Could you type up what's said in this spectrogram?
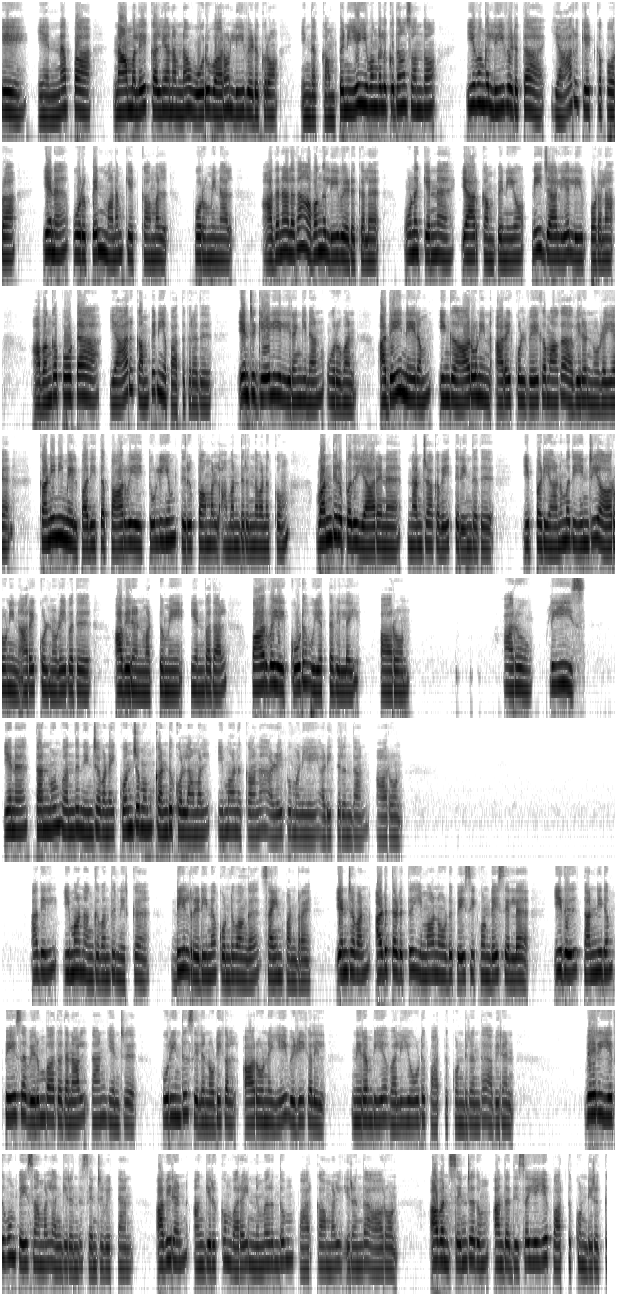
ஹே என்னப்பா நாமளே கல்யாணம்னா ஒரு வாரம் லீவ் எடுக்கிறோம். இந்த கம்பெனியே இவங்களுக்கு தான் சொந்தம். இவங்க லீவ் எடுத்தா யாரு கேட்க போறா? என ஒரு பெண் மனம் கேட்காமல் பொறுமினாள். அதனால தான் அவங்க லீவ் எடுக்கலை. உனக்கு என்ன யார் கம்பெனியோ? நீ ஜாலியா லீவ் போடலாம். அவங்க போட்டா யாரு கம்பெனிய பாத்துக்கிறது? என்று கேலியில் இறங்கினான் ஒருவன். அதே நேரம் இங்கு ஆரோனின் அறைக்குள் வேகமாக அவிரன் நுழைய கணினி மேல் பதித்த பார்வையை துளியும் திருப்பாமல் அமர்ந்திருந்தவனுக்கும் வந்திருப்பது யாரென நன்றாகவே தெரிந்தது. இப்படி அனுமதியின்றி ஆரோனின் அறைக்குள் நுழைவது அவிரன் மட்டுமே என்பதால் பார்வையை கூட உயர்த்தவில்லை ஆரோன். ஆரோ ப்ளீஸ் என தன் முன் வந்து நின்றவனை கொஞ்சமும் கண்டு கொள்ளாமல் இமானுக்கான அழைப்பு மணியை அடித்திருந்தான் ஆரோன். அதில் இமான் அங்கு வந்து நிற்க டீல் ரெடினா கொண்டு வாங்க சைன் பண்றேன் என்றவன் அடுத்தடுத்து இமானோடு பேசிக்கொண்டே செல்ல இது தன்னிடம் பேச விரும்பாததனால் தான் என்று புரிந்து சில நொடிகள் ஆரோனையே விழிகளில் நிரம்பிய வலியோடு பார்த்து கொண்டிருந்த அவிரன் வேறு எதுவும் பேசாமல் அங்கிருந்து சென்று விட்டான் அவிரன் அங்கிருக்கும் வரை நிமிர்ந்தும் பார்க்காமல் இருந்த ஆரோன். அவன் சென்றதும் அந்த திசையையே பார்த்து கொண்டிருக்க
